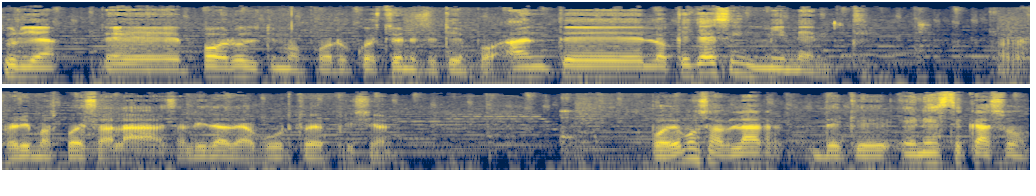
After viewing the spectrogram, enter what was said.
Surya, eh, por último, por cuestiones de tiempo, ante lo que ya es inminente, nos referimos pues a la salida de aborto de prisión, ¿podemos hablar de que en este caso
